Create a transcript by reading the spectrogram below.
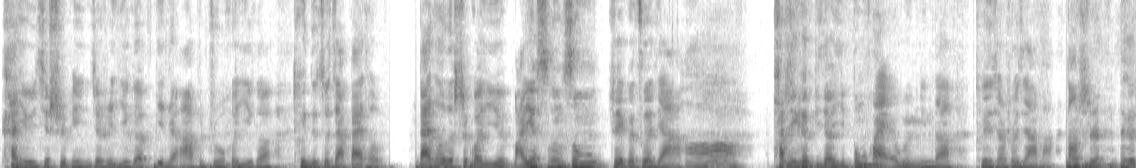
看有一期视频，就是一个 B 站 UP 主和一个推理作家 battle。battle 的是关于麻叶松松这个作家，哦，他是一个比较以崩坏闻名的推理小说家嘛。当时那个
